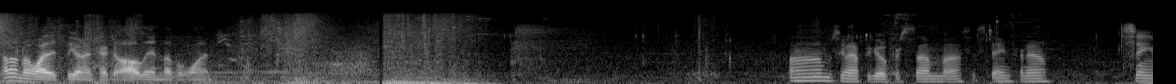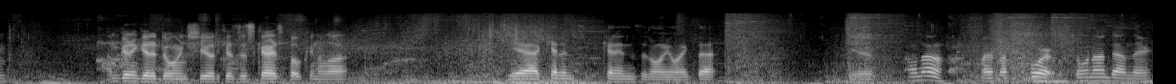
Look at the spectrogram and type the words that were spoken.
I don't know why this Leona tried to all in level 1. I'm just gonna have to go for some uh, sustain for now. Same. I'm gonna get a Doran shield because this guy's poking a lot. Yeah, Kennen's annoying like that. Yep. Oh no, my, my support, what's going on down there?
